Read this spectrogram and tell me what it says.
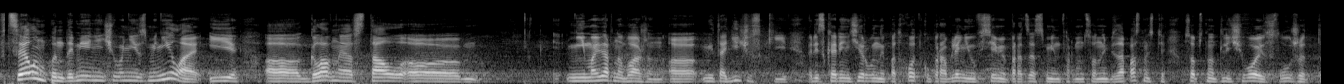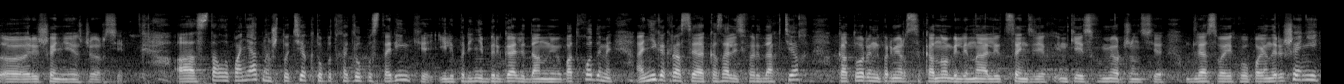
В целом пандемия ничего не изменила, и э, главное стал э, неимоверно важен э, методический, рискоориентированный подход к управлению всеми процессами информационной безопасности, собственно, для чего и служит э, решение SGRC. А стало понятно, что те, кто подходил по старинке или пренебрегали данными подходами, они как раз и оказались в рядах тех, которые, например, сэкономили на лицензиях in case of emergency для своих VPN-решений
